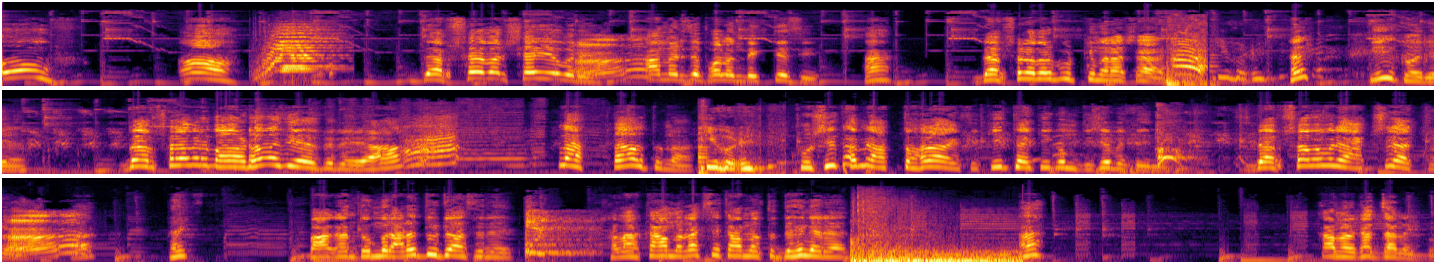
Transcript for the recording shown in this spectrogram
ও আহ। ব্যবসা এবার সেই এবারে। আমের যে ফলন দেখতেছি হ্যাঁ? ব্যবসাটা এবার পুটকি মারা শেষ। হ্যাঁ? কি করে? ব্যবসাটা এবার বারোটা বাজে আছে রে হ্যাঁ? না তাও তো না। খুশিতে আমি আত্মহারা গেছি কি থেকে কি কম দিশে পেতেই না। ব্যবসা আমার একশো একশো। হ্যাঁ? বাগান তোমার আরও দুটো আছে রে। শালার কামলা রাখছে কামলা তো দেখি না রে। হ্যাঁ? কামলার কাজ জানাইবো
